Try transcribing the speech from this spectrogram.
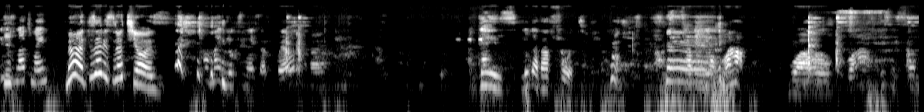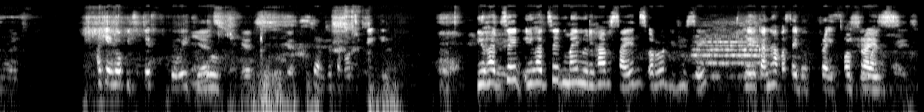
This is not mine. No, this one is not yours. Oh, mine looks nice as well. Guys, look at that food. Hmm. Wow. Wow. Wow, this is so nice. I can hope it tastes the way it looks. yes, yes. I'm just about to dig in. You had said you had said mine will have sides, or what did you say? No, you can have a side of fries. Of if fries.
